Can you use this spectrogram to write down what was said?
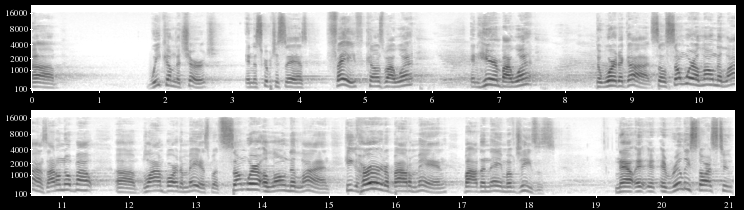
Uh, we come to church, and the scripture says, faith comes by what? And hearing by what? The word of God. So somewhere along the lines, I don't know about uh, blind Bartimaeus, but somewhere along the line, he heard about a man by the name of Jesus. Now, it, it, it really starts to,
